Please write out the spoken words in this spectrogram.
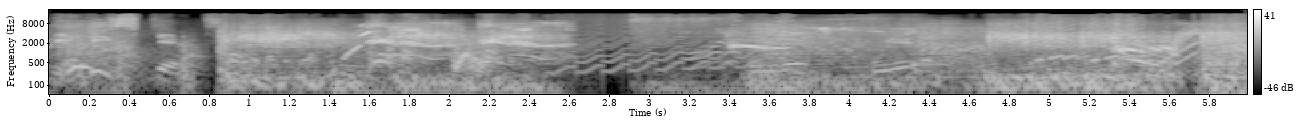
Biscuits. Weird, weird.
